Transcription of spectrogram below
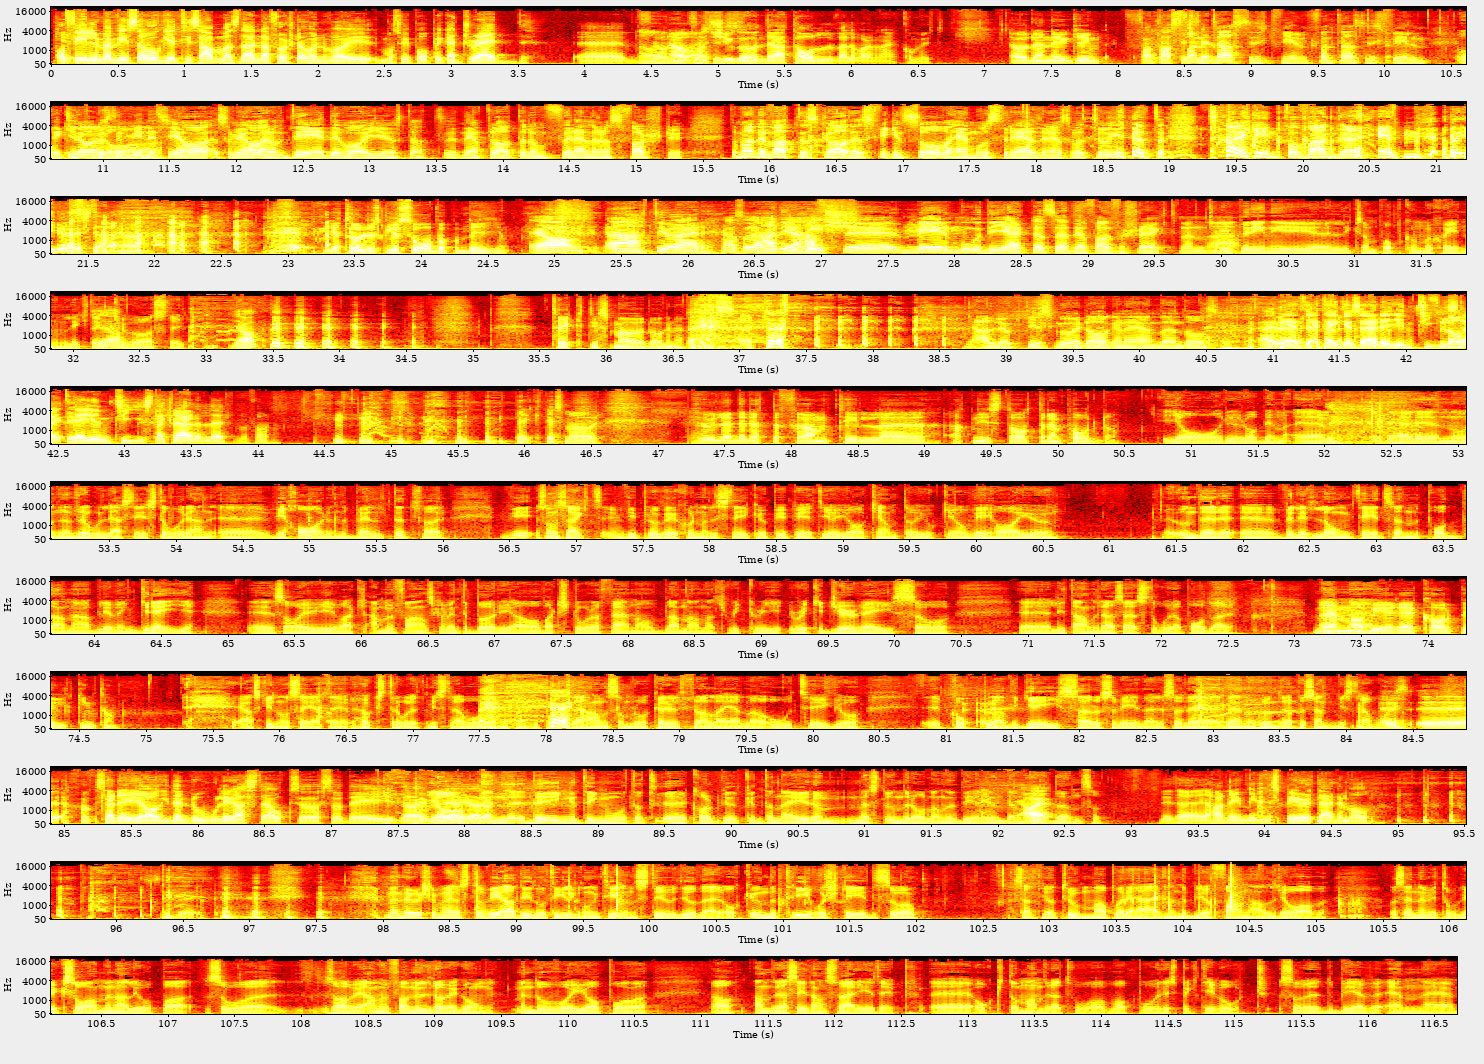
Och filmen vi såg tillsammans den där första gången var ju, måste vi påpeka, Dread. Eh, från, ja, från precis. 2012 eller vad den här kom ut. Ja, den är ju grym. Fantastisk film. Fantastisk film, fantastisk film. Och det klaraste bra- minnet jag har, som jag har av det, det var just att när jag pratade om föräldrarnas farstu. De hade vattenskada så fick inte sova hemma hos föräldrarna så var tvungna att ta- in på vandrarhem. Ja, just det. Jag trodde du skulle sova på bion. Ja, Ja, tyvärr. Alltså hade jag haft eh, mer mod i hjärtat så hade jag fan försökt men... ah. Kryper in i eh, liksom popcornmaskinen likt en Ja. kuvös typ. ja. Täckt i smör dagen efter. Jag luktar ju smördagarna ända ändå så. Nej, men jag, jag tänkte säga det, är ju en tisdag, Flottigt. det är ju en tisdagkväll eller vad fan? Täckt i smör. Hur ledde detta fram till eh, att ni startade en podd då? Ja du Robin, eh, det här är nog den roligaste historien eh, vi har under bältet för vi, Som sagt, vi pluggar ju journalistik uppe i Piteå, jag, Kenta och Jocke och vi har ju under eh, väldigt lång tid sedan poddarna blev en grej eh, Så har ju vi varit, ja men fan ska vi inte börja och varit stora fan av bland annat Ricky, Ricky Gervais och eh, lite andra så stora poddar Men, Vem av eh, er är Carl Pilkington? Jag skulle nog säga att det är högst troligt Mr. Avoya med tanke på att det är han som råkar ut för alla jävla otyg och eh, kopplade grisar och så vidare. Så det, det är nog 100% Mr. Avoya. Eh, sen är jag den roligaste också, så det, är, det har ju med det Ja, men det är ingenting mot att eh, Carl Pilkington är ju den mest underhållande delen i den Ja, ja. podden. Så. Det han är min spirit animal. Men hur som helst, då, vi hade ju då tillgång till en studio där och under tre års tid så satt vi och tummade på det här men det blev fan aldrig av. Och sen när vi tog examen allihopa så sa vi, ja men fan nu drar vi igång. Men då var ju jag på ja, andra sidan Sverige typ. Eh, och de andra två var på respektive ort. Så det blev en eh,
